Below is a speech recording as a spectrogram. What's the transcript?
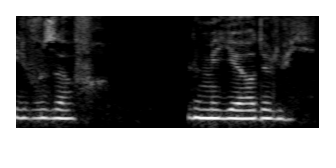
Il vous offre le meilleur de lui.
